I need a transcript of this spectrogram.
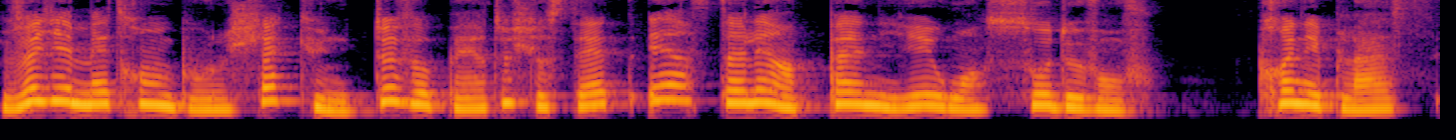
Veuillez mettre en boule chacune de vos paires de chaussettes et installer un panier ou un seau devant vous. Prenez place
